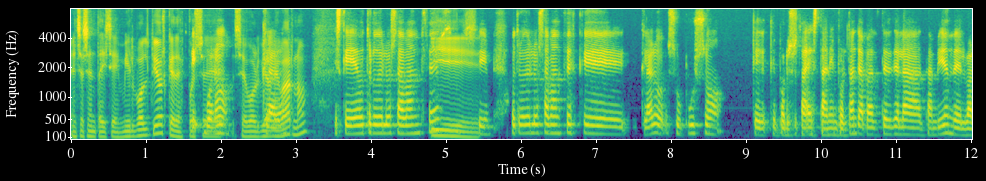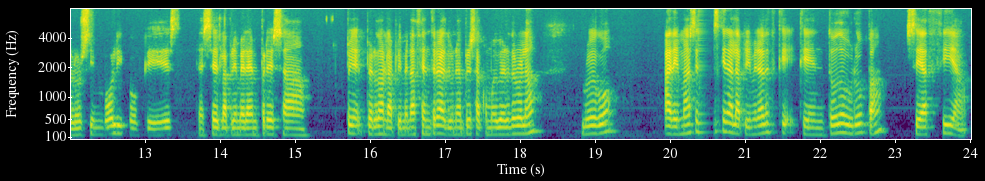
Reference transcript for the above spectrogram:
66.000 voltios que después se, volvió a elevar, ¿no? Es que otro de los avances, sí, otro de los avances que, claro, supuso que, por eso es tan importante, aparte de la, también del valor simbólico que es ser la primera empresa, perdón, la primera central de una empresa como Iberdrola, luego, además es que era la primera vez que, en toda Europa se hacía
